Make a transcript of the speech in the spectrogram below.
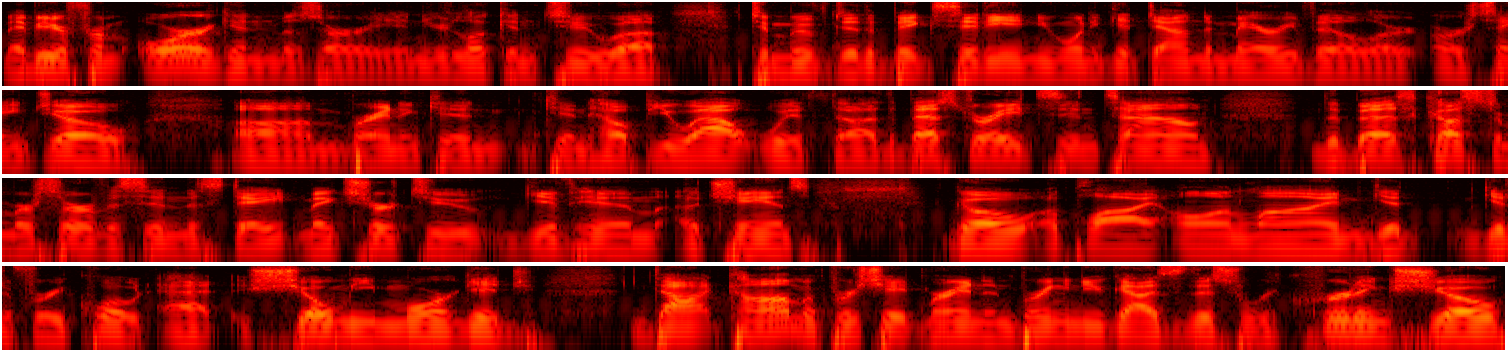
Maybe you're from Oregon, Missouri, and you're looking to uh, to move to the big city and you want to get down to Maryville or, or St. Joe. Um, Brandon can can help you out with uh, the best rates in town, the best customer service in the state. Make sure to give him a chance. Go apply online, get get a free quote at showmemortgage.com. Appreciate Brandon bringing you guys this recruiting show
